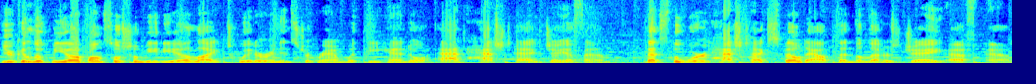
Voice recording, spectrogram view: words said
You can look me up on social media like Twitter and Instagram with the handle at hashtag JFM. That's the word hashtag spelled out, then the letters JFM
